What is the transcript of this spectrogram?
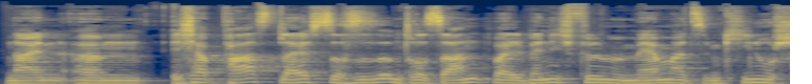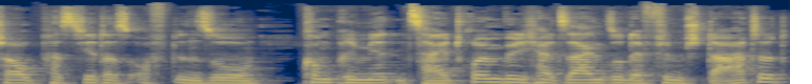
Nein, ähm, ich habe Past Lives, das ist interessant, weil wenn ich Filme mehrmals im Kino schaue, passiert das oft in so komprimierten Zeiträumen, würde ich halt sagen, so der Film startet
